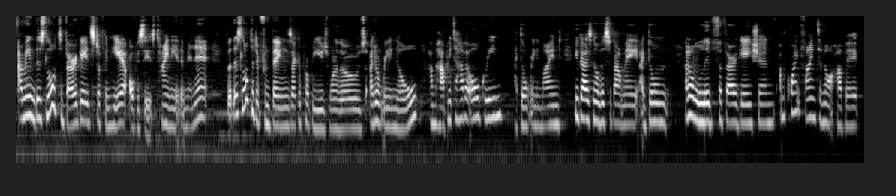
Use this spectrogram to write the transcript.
I mean, there's loads of variegated stuff in here. Obviously, it's tiny at the minute, but there's lots of different things. I could probably use one of those. I don't really know. I'm happy to have it all green. I don't really mind. You guys know this about me. I don't, I don't live for variegation. I'm quite fine to not have it.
